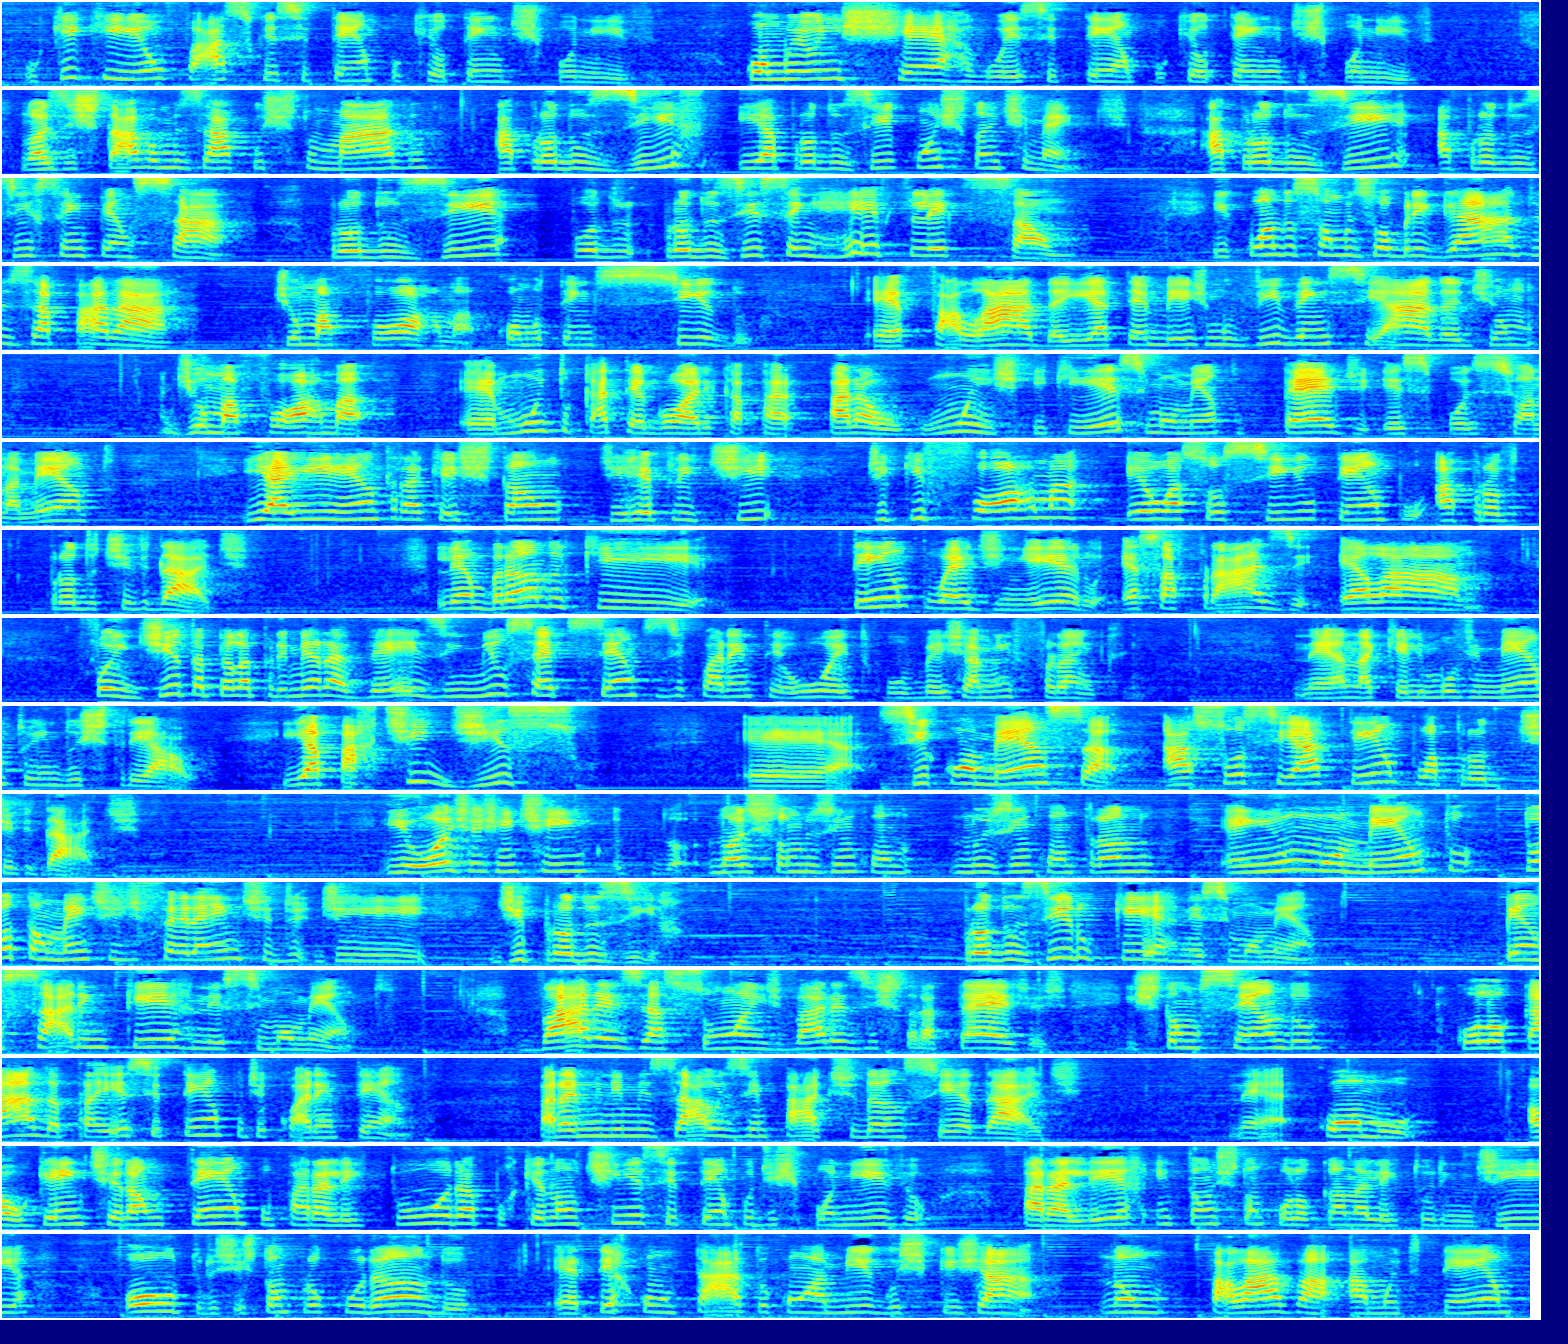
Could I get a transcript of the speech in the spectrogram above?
O que, que eu faço com esse tempo que eu tenho disponível? Como eu enxergo esse tempo que eu tenho disponível? Nós estávamos acostumados a produzir e a produzir constantemente. A produzir, a produzir sem pensar. Produzir produzir sem reflexão. E quando somos obrigados a parar de uma forma como tem sido é, falada e até mesmo vivenciada de, um, de uma forma é, muito categórica para, para alguns e que esse momento pede esse posicionamento, e aí entra a questão de refletir de que forma eu associo o tempo à produtividade. Lembrando que tempo é dinheiro, essa frase ela foi dita pela primeira vez em 1748 por Benjamin Franklin, né, naquele movimento industrial. E a partir disso é, se começa a associar tempo à produtividade. E hoje a gente, nós estamos nos encontrando em um momento totalmente diferente de, de, de produzir. Produzir o que nesse momento? Pensar em que nesse momento? Várias ações, várias estratégias estão sendo colocadas para esse tempo de quarentena, para minimizar os impactos da ansiedade, né? Como alguém tirar um tempo para a leitura, porque não tinha esse tempo disponível para ler, então estão colocando a leitura em dia. Outros estão procurando é, ter contato com amigos que já não falava há muito tempo.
